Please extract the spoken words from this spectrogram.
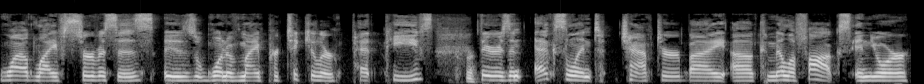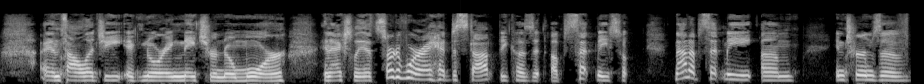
wildlife services is one of my particular pet peeves. there is an excellent chapter by uh, Camilla Fox in your anthology, Ignoring Nature No More. And actually, it's sort of where I had to stop because it upset me. So, not upset me um, in terms of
